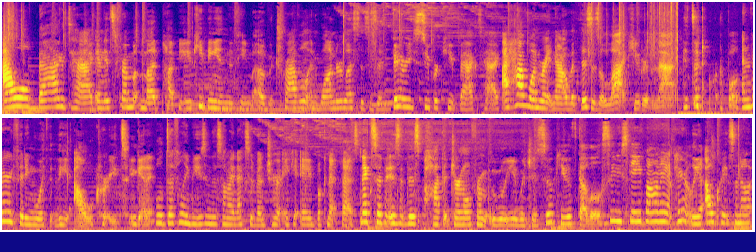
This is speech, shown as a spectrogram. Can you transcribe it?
owl bag tag and it's from Mudpuppy. Keeping in the theme of travel and wanderlust, this is a very super cute bag tag. I have one right now, but this is a lot cuter than that. It's adorable and very fitting with the owl crate. You get it? We'll definitely be using this on my next adventure, aka Booknet Fest. Next up is this pocket journal from Uli, which is so cute. It's got a little cityscape on it. Apparently, Owlcrate sent out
